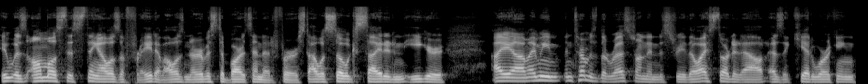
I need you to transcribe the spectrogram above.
It was almost this thing I was afraid of. I was nervous to bartend at first. I was so excited and eager. I um I mean, in terms of the restaurant industry, though, I started out as a kid working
